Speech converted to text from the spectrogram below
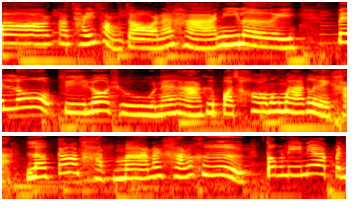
ปอจะใช้ 2 จอนะคะ นี่เลย เป็นรูป Zero Two นะคะ คือปอชอบมากๆเลยค่ะ แล้วก็ถัดมานะคะก็คือ ตรงนี้เนี่ยเป็น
